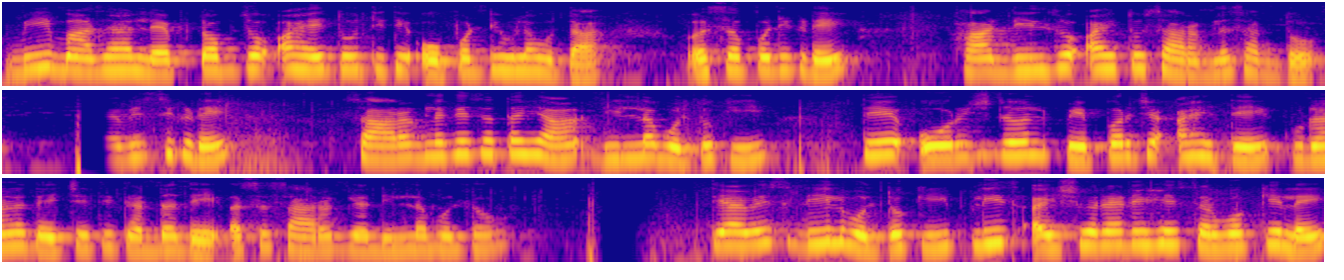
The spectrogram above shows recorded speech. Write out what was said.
मी माझा लॅपटॉप जो आहे तो तिथे ओपन ठेवला होता. असं पण इकडे हा नील जो आहे तो सारंगला सांगतो. त्यावेळेस इकडे सारंग लगेच आता ह्या नीलला बोलतो की ते ओरिजिनल पेपर जे आहे ते कुणाला द्यायचे ते त्यांना दे असं सारंग या नीलला बोलतो. त्यावेळेस नील बोलतो की प्लीज ऐश्वर्याने हे सर्व केलंय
